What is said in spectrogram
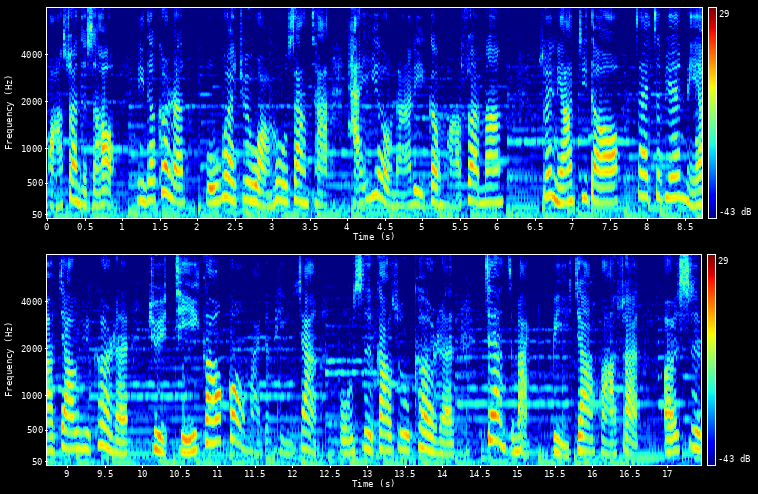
划算的时候，你的客人不会去网络上查还有哪里更划算吗？所以你要记得哦，在这边你要教育客人去提高购买的品相，不是告诉客人这样子买比较划算，而是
